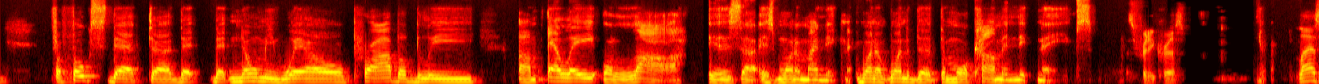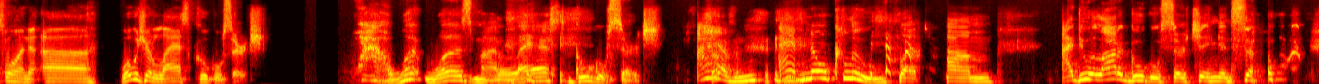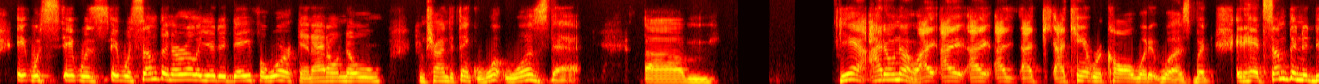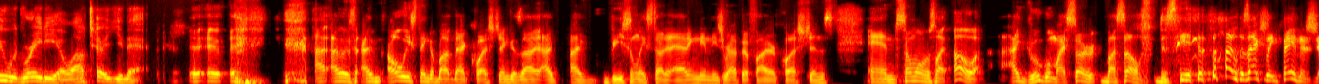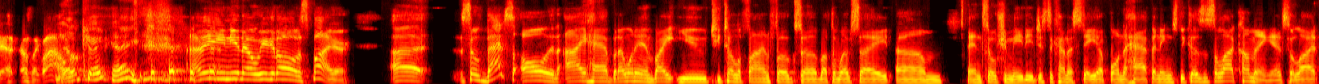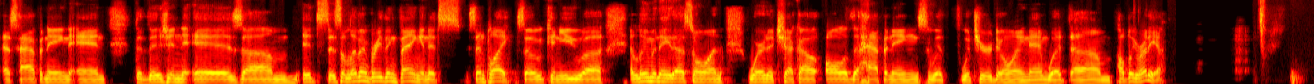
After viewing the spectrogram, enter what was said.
for folks that uh, that that know me well, probably um, L.A. or La is uh, is one of my nicknames, one of one of the the more common nicknames. That's pretty crisp. Last one. Uh, what was your last Google search? Wow, what was my last Google search? I have I have no clue, but um, I do a lot of Google searching, and so it was it was it was something earlier today for work, and I don't know. I'm trying to think what was that. Um, yeah, I don't know. I I I I I can't recall what it was, but it had something to do with radio. I'll tell you that. It, it, I, I, was I always think about that question because I, I I recently started adding in these rapid fire questions, and someone was like, "Oh, I googled my myself to see if I was actually famous yet." I was like, "Wow, okay." Hey. I mean, you know, we could all aspire. Uh, so that's all that I have, but I want to invite you to tell the fine folks uh, about the website um, and social media just to kind of stay up on the happenings because it's a lot coming. It's a lot that's happening, and the vision is um, it's it's a living, breathing thing, and it's it's in play. So can you uh, illuminate us on where to check out all of the happenings with what you're doing and with um, public radio?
